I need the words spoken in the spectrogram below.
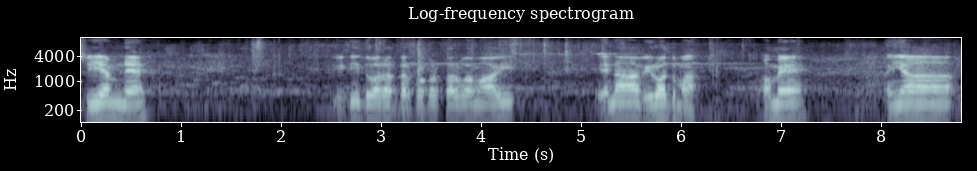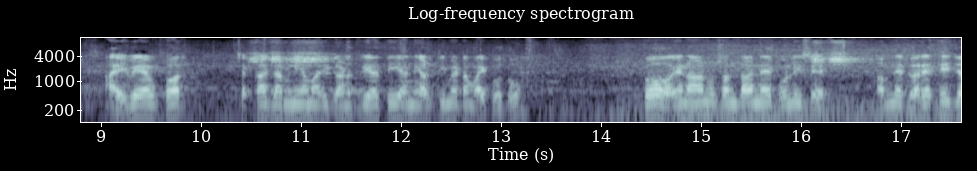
સીએમને ઈડી દ્વારા ધરપકડ કરવામાં આવી. એના વિરોધમાં અમે અહીંયા હાઈવે ઉપર ચક્કાજામની અમારી ગણતરી હતી અને અલ્ટિમેટમ આપ્યું હતું. તો એના અનુસંધાને પોલીસે અમને ઘરેથી જ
